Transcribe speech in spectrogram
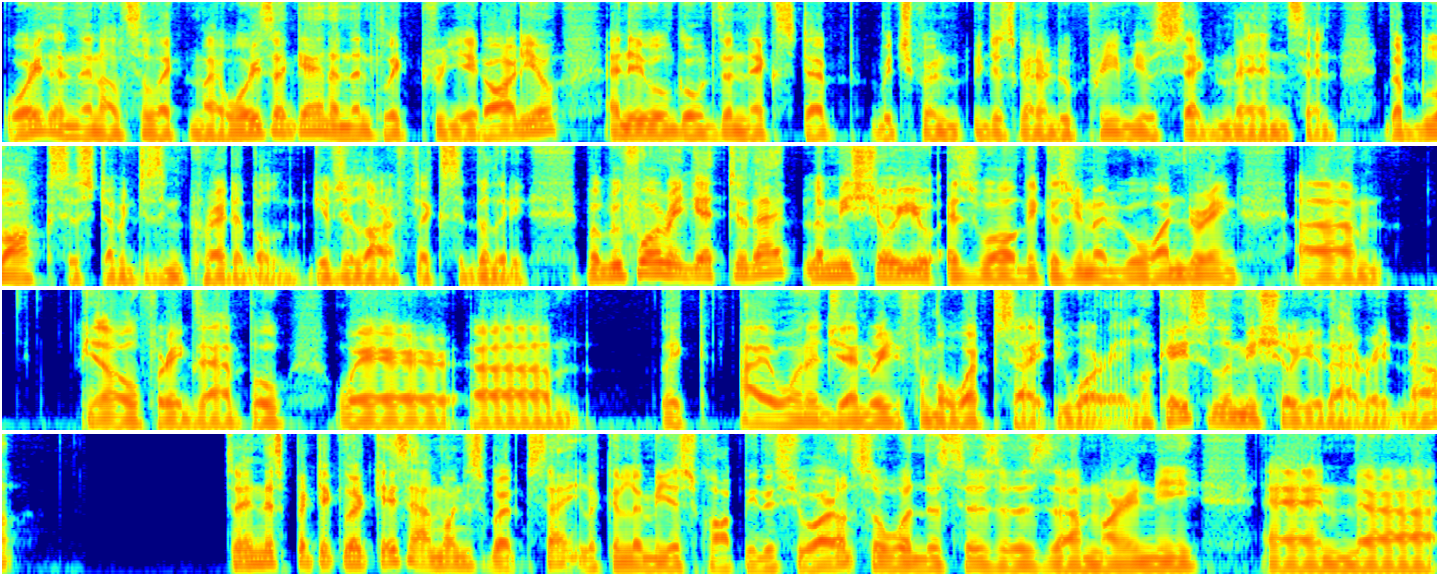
voice and then I'll select my voice again and then click create audio and it will go to the next step, which we're just going to do preview segments and the block system, which is incredible. It gives you a lot of flexibility. But before we get to that, let me show you as well, because you might be wondering, um, you know, for example, where um, like I want to generate from a website URL. Okay, so let me show you that right now. So in this particular case, I'm on this website. Look, let me just copy this URL. So what this is is uh, Marnie, and uh,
